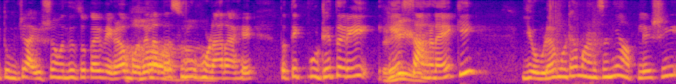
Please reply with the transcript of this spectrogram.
की तुमच्या आयुष्यामध्ये जो काही वेगळा बदल आता सुरू. होणार आहे तर ते कुठेतरी हे- सांगणं आहे की एवढ्या मोठ्या माणसांनी आपल्याशी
